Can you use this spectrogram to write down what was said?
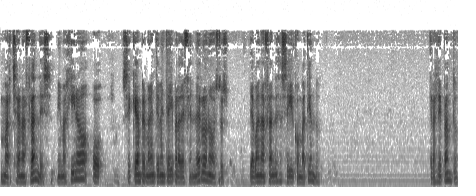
marcharán a Flandes, me imagino, o se quedan permanentemente ahí para defenderlo, no, estos ya van a Flandes a seguir combatiendo. Tras Lepanto.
